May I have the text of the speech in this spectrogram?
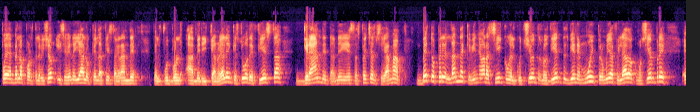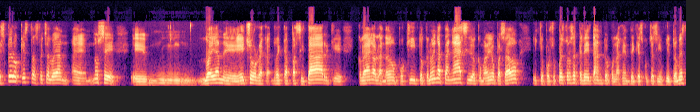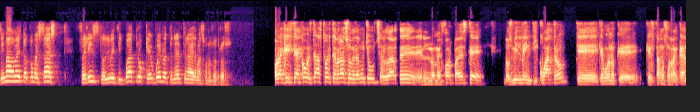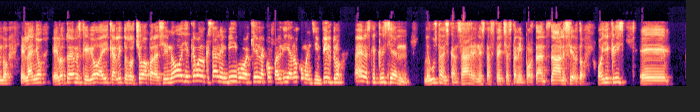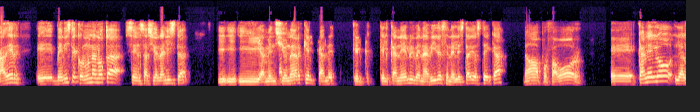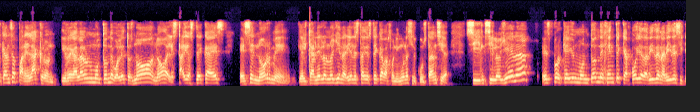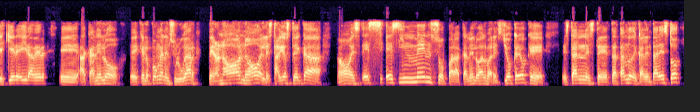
pueden verlo por televisión y se viene ya lo que es la fiesta grande del fútbol americano. Y alguien que estuvo de fiesta grande también en estas fechas se llama Beto Pérez Landa, que viene ahora sí con el cuchillo entre los dientes, viene muy, pero muy afilado como siempre. Espero que estas fechas lo hayan, eh, no sé, eh, lo hayan eh, hecho recapacitar, que, que, lo hayan ablandado un poquito, que no venga tan ácido como el año pasado y que por supuesto no se pelee tanto con la gente que escucha sin filtro. Mi estimado Beto, ¿cómo estás? Feliz 2024. Qué bueno tenerte una vez más con nosotros. Hola Cristian, ¿cómo estás? Fuerte abrazo, me da mucho gusto saludarte. Lo mejor para este 2024. Qué, qué bueno que, que, estamos arrancando el año. El otro día me escribió ahí Carlitos Ochoa para decirme, oye, qué bueno que están en vivo aquí en la Copa al Día, ¿no? Como en Sin Filtro. Bueno, es que Cristian le gusta descansar en estas fechas tan importantes. No, no es cierto. Oye, Cris, eh, a ver, eh, veniste con una nota sensacionalista y, a mencionar que el, que, el, que el Canelo y Benavides en el Estadio Azteca, no, por favor. Eh, Canelo le alcanza para el Akron y regalaron un montón de boletos. No, no, el Estadio Azteca es, es enorme. El Canelo no llenaría el Estadio Azteca bajo ninguna circunstancia. Si, si lo llena, es porque hay un montón de gente que apoya a David Benavides y que quiere ir a ver eh, a Canelo eh, que lo pongan en su lugar. Pero no, no, el Estadio Azteca, no, es, es, es inmenso para Canelo Álvarez. Yo creo que están este, tratando de calentar esto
